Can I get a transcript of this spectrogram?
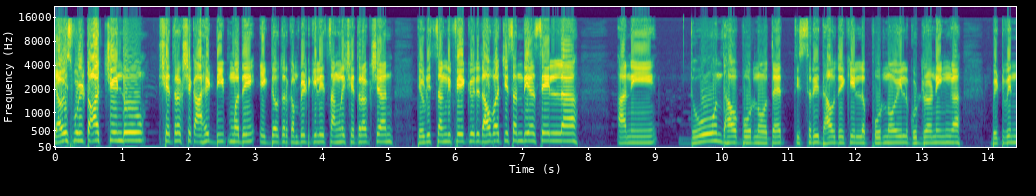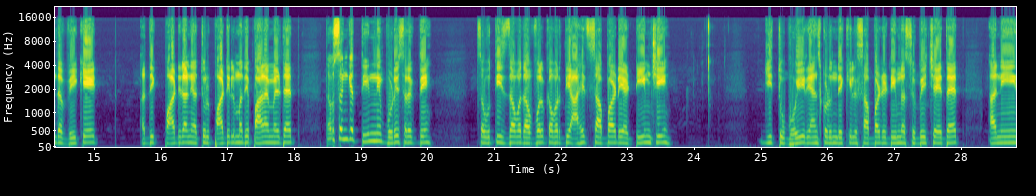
यावेळेस फुल टॉस चेंडू क्षेत्ररक्षक आहे डीपमध्ये एक धाव तर कंप्लीट केली चांगले क्षेत्ररक्षण. तेवढीच चांगली फेक होती. धावाची संधी असेल. आणि दोन धाव पूर्ण होत आहेत. तिसरी धाव देखील पूर्ण होईल. Good running between the wicket Adhik Patil आणि अतुल पाटीलमध्ये पाहायला मिळत आहेत. धावसंख्या तीनने पुढे सरकते. चौतीस धावा धावफलकावरती आहेत सापाडे या टीमची. जितू भोईर यांच्याकडून देखील सापाडे टीमला शुभेच्छा येत आहेत. आणि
